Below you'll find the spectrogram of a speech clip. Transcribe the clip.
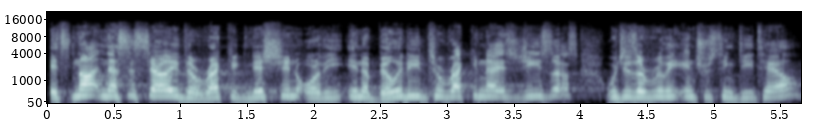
It's not necessarily the recognition or the inability to recognize Jesus, which is a really interesting detail.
